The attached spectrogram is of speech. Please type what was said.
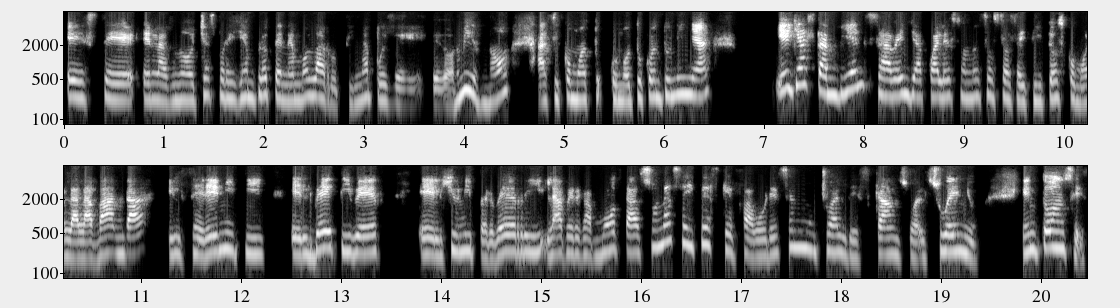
Este, en las noches, por ejemplo, tenemos la rutina pues de, dormir, ¿no? Así como, tú, como tú con tu niña. Ellas también saben ya cuáles son esos aceititos como la lavanda, el serenity, el vetiver, el juniper berry, la bergamota. Son aceites que favorecen mucho al descanso, al sueño. Entonces,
